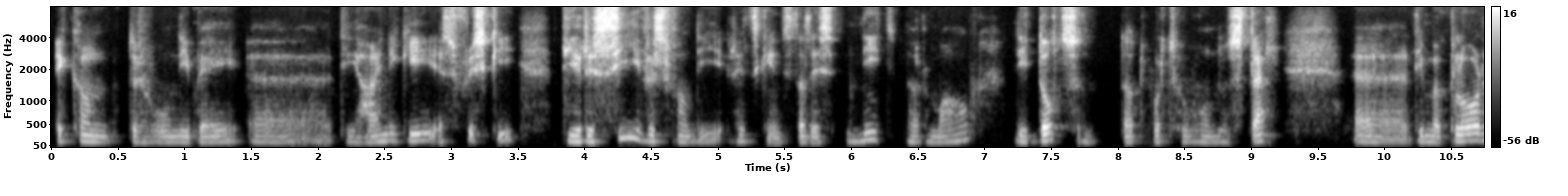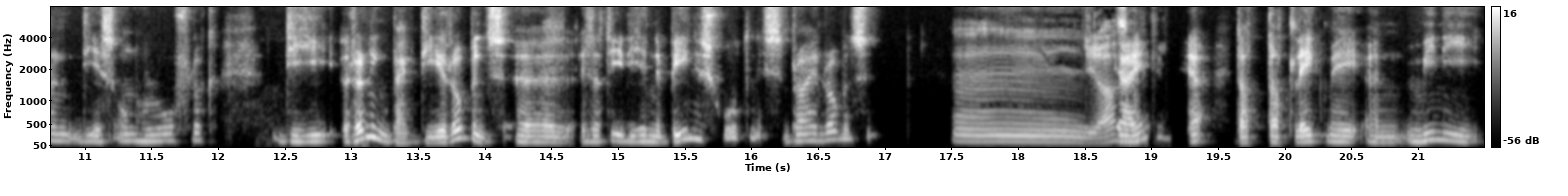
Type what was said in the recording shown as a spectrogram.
Ik kan er gewoon niet bij. Uh, die Heineke is frisky. Die receivers van die Redskins, dat is niet normaal. Die Dotson, dat wordt gewoon een ster. Uh, die McLaurin, die is ongelooflijk. Die running back, die Robbins, uh, is dat die die in de benen geschoten is? Brian Robinson? Mm, ja, ja, ja, dat, dat lijkt mij een mini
